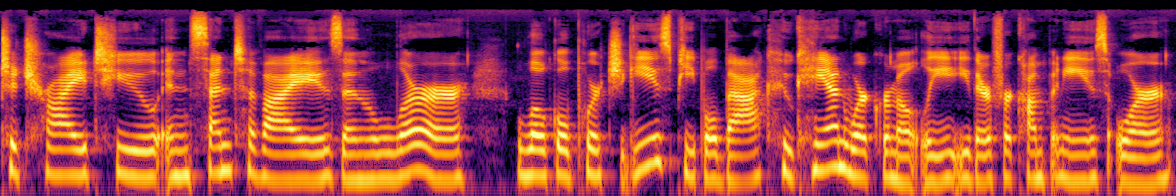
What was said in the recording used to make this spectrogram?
to try to incentivize and lure local Portuguese people back who can work remotely, either for companies or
